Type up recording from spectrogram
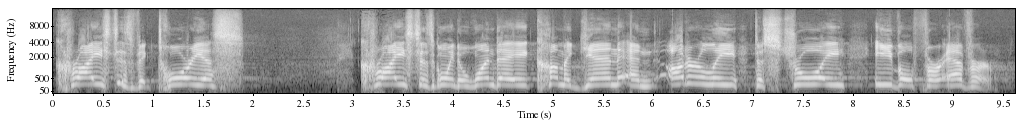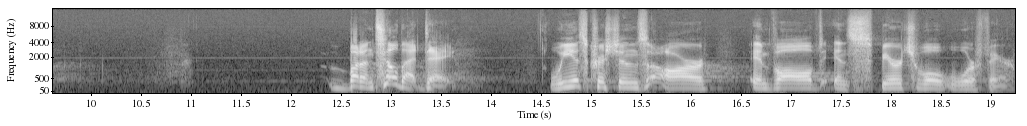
Christ is victorious. Christ is going to one day come again and utterly destroy evil forever. But until that day, we as Christians are involved in spiritual warfare.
